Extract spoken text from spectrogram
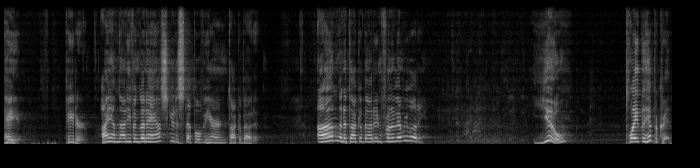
Hey, Peter, I am not even going to ask you to step over here and talk about it. I'm going to talk about it in front of everybody you played the hypocrite.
